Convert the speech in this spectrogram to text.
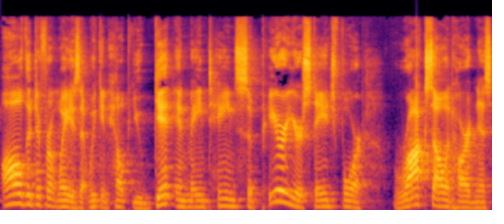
all the different ways that we can help you get and maintain superior stage 4 rock solid hardness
